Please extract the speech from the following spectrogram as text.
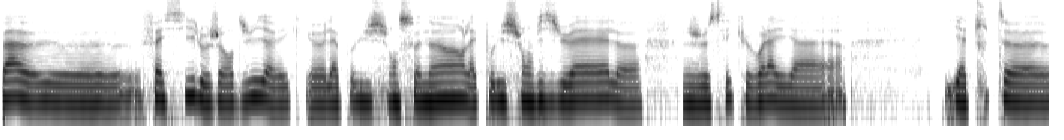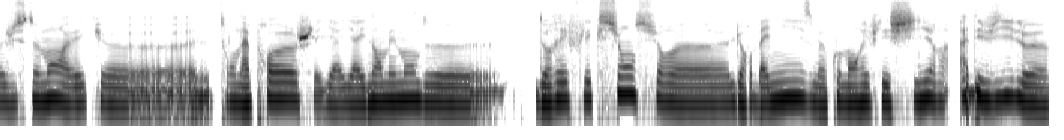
pas euh, facile aujourd'hui avec la pollution sonore, la pollution visuelle. Je sais que voilà, il y a, il y a tout justement avec ton approche, il y a énormément de, de réflexion sur l'urbanisme, comment réfléchir à des villes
